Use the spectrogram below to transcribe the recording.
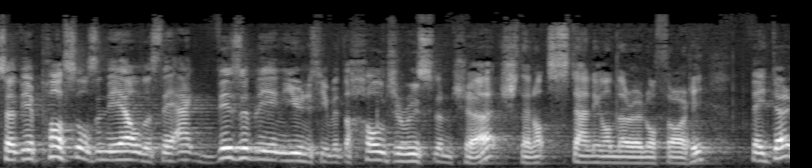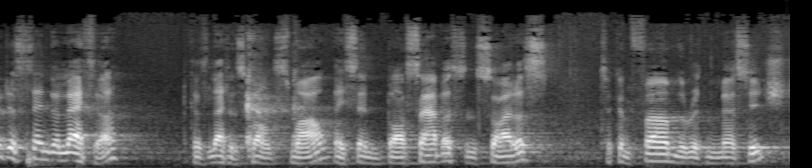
So the apostles and the elders, they act visibly in unity with the whole Jerusalem church. They're not standing on their own authority. They don't just send a letter, because letters can't smile. They send Barsabbas and Silas to confirm the written message.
